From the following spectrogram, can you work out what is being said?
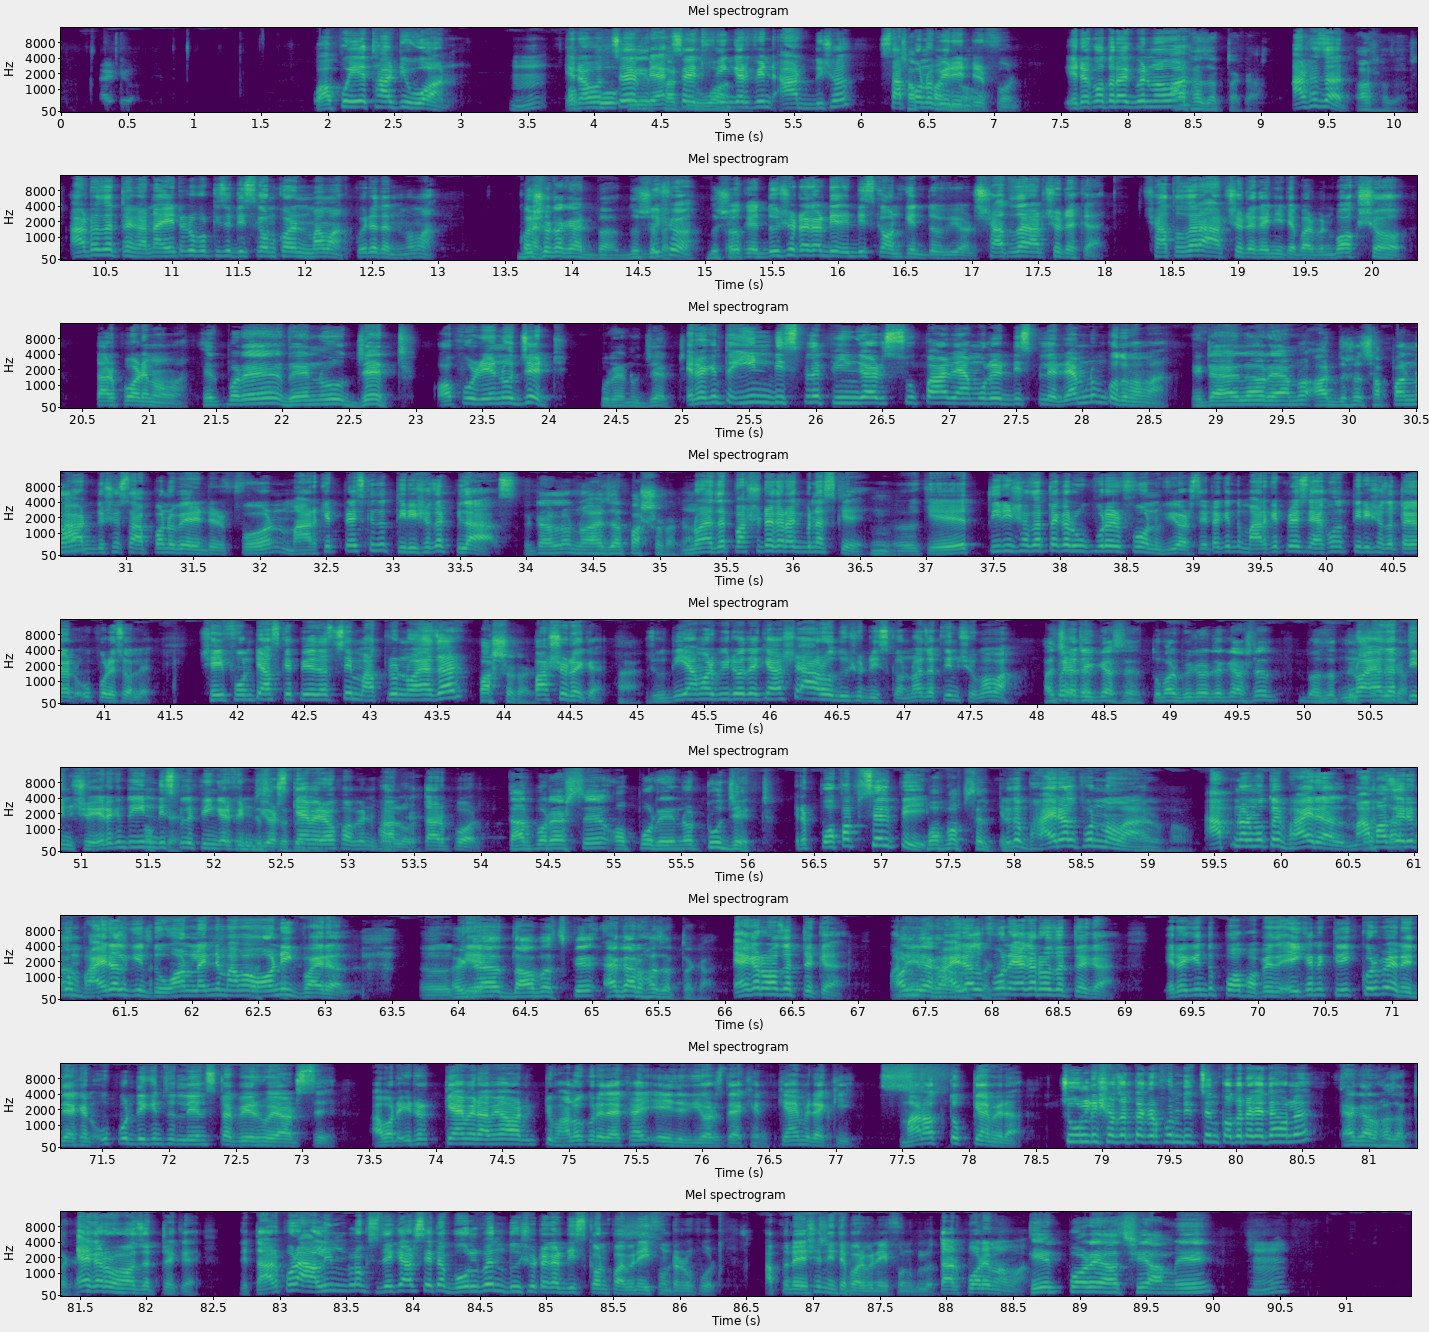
অপো এ থার্টি ওয়ান হুম এটা হচ্ছে ব্যাক সাইড ফিঙ্গারপ্রিন্ট আট দুশো ছাপ্পান্ন ভেরিয়েন্টের ফোন এটা কত রাখবেন মামা? আট হাজার টাকা। আট হাজার? আট হাজার। আট হাজার টাকা। না এটার উপর কিছু ডিসকাউন্ট করেন মামা। করে দেন মামা। দুশো টাকা অ্যাডভান্স দুশো ওকে দুশো টাকা ডিসকাউন্ট কিন্তু ভিউয়ার সাত হাজার আটশো টাকা। সাত হাজার আটশো টাকায় নিতে পারবেন বক্স সহ। তারপরে মামা। এরপরে Reno Z Oppo Reno Z Reno Z এটা কিন্তু in display finger super AMOLED display RAM ROM কত মামা? এটা হলো র্যাম আট দুশো ছাপ্পান্ন। আট দুশো ছাপ্পান্ন ভ্যারিয়েন্টের ফোন মার্কেট প্রাইস কিন্তু তিরিশ হাজার প্লাস এটা হলো নয় হাজার পাঁচশো টাকা। নয় হাজার পাঁচশো টাকা রাখবেন আজকে? ওকে তিরিশ হাজার টাকার উপরের ফোন ভিউয়ার্স এটা কিন্তু মার্কেট প্রাইস এখন তিরিশ হাজার টাকার উপরে চলে। সেই ফোনটি আজকে পেয়ে যাচ্ছে মাত্র নয় হাজার পাঁচশো টাকা। পাঁচশো টাকা। হ্যাঁ। যদি আমার ভিডিও দেখে আসে আরও দুশো ডিসকাউন্ট নয় হাজার তিনশো মামা আচ্ছা ঠিক আছে। তোমার ভিডিও দেখে আসলে নয় হাজার তিনশো এটা কিন্তু ইন. ডিসপ্লে ফিঙ্গারপ্রিন্ট ভিউয়ার্স ক্যামেরাও পাবেন ভালো। তারপর? তারপরে আসছে অপো রেনো টু জেট এটা pop up selfie pop up selfie এটা তো ভাইরাল ফোন মামা। আপনার মতোই ভাইরাল মামা যেরকম ভাইরাল কিন্তু অনলাইনে মামা অনেক ভাইরাল এটা দাম আজকে এগারো হাজার টাকা। এগারো হাজার টাকা। ভাইরাল ফোন এগারো হাজার টাকা। এটা কিন্তু পপ আপ এইখানে ক্লিক করবেন এই দেখেন উপর দিয়ে কিন্তু লেন্সটা বের হয়ে আসছে। আবার এটার ক্যামেরা আমি আবার একটু ভালো করে দেখাই। এই যে ভিউয়ার্স দেখেন ক্যামেরা কি? মারাত্মক ক্যামেরা চল্লিশ হাজার টাকার ফোন দিচ্ছেন কত টাকায় তাহলে? এগারো হাজার টাকা। এগারো হাজার টাকায়। যে তারপরে আলিম ব্লগস দেখে আসছে এটা বলবেন দুইশো টাকা ডিসকাউন্ট পাবেন এই ফোনটার উপর। আপনারা এসে নিতে পারবেন এই ফোনগুলো। তারপরে মামা। এরপরে আছে আমি হুম?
